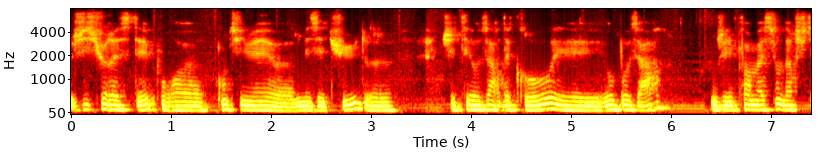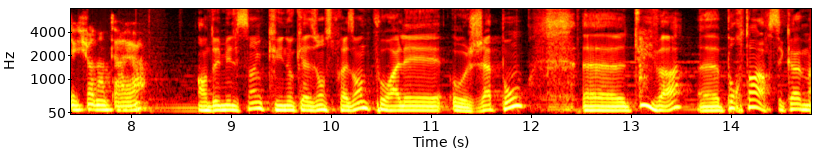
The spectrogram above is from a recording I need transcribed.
j'y suis restée pour euh, continuer euh, mes études. J'étais aux Arts Déco et aux Beaux-Arts. J'ai une formation d'architecture d'intérieur. En 2005, une occasion se présente pour aller au Japon. tu y vas. pourtant, alors c'est quand même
